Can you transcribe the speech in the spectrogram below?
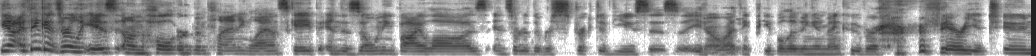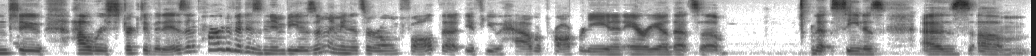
yeah, I think it really is on the whole urban planning landscape and the zoning bylaws and sort of the restrictive uses. You know, I think people living in Vancouver are very attuned to how restrictive it is. And part of it is NIMBYism. I mean, it's our own fault that if you have a property in an area that's a uh, that's seen as as um,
